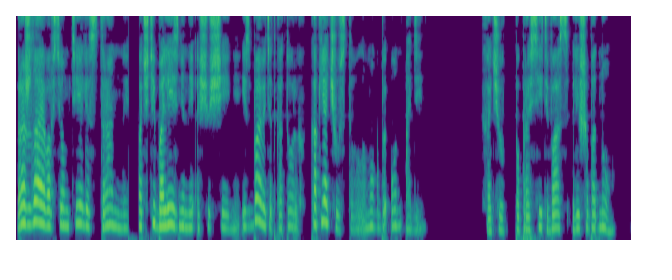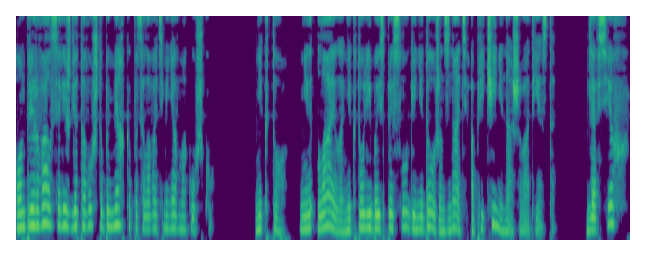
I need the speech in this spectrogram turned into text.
рождая во всем теле странные, почти болезненные ощущения, избавить от которых, как я чувствовала, мог бы он один. Хочу попросить вас лишь об одном. Он прервался лишь для того, чтобы мягко поцеловать меня в макушку. Никто, ни Лайла, ни кто-либо из прислуги не должен знать о причине нашего отъезда. Для всех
